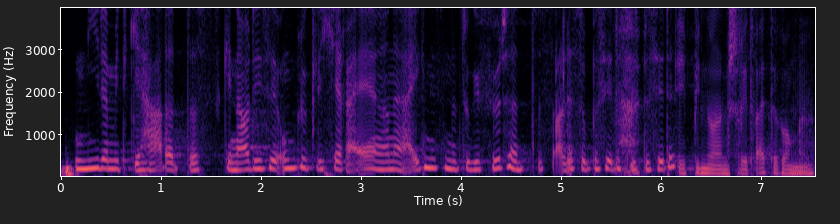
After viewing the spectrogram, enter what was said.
nie damit gehadert, dass genau diese unglückliche Reihe an Ereignissen dazu geführt hat, dass alles so passiert ist, wie es passiert ist? Ich bin nur einen Schritt weitergegangen.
